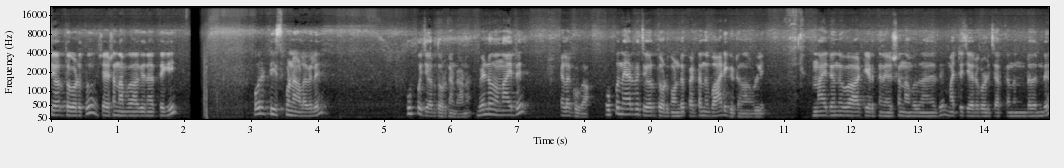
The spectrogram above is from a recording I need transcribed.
ചേർത്ത് കൊടുത്തു. ശേഷം നമ്മൾ അതിനകത്തേക്ക് ഒരു ടീസ്പൂൺ അളവിൽ ഉപ്പ് ചേർത്ത് കൊടുക്കേണ്ടതാണ്. വീണ്ടും നന്നായിട്ട് ഇളക്കുക. ഉപ്പ് നേരത്തെ ചേർത്ത് കൊടുക്കൊണ്ട് പെട്ടെന്ന് വാടി കിട്ടുന്ന ഉള്ളി. നന്നായിട്ടൊന്ന് വാട്ടിയെടുത്തതിന് ശേഷം നമ്മൾ അതിനകത്ത് മറ്റ് ചേരുവകൾ ചേർക്കുന്നുണ്ട്.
